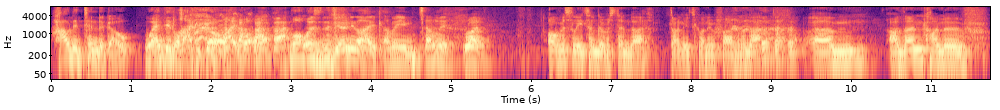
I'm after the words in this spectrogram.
how did Tinder go? Where did life go? Like, what, what, what was the journey like? I mean, tell me. Right. Obviously, Tinder was Tinder. Don't need to go any further than that. um, I then kind of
